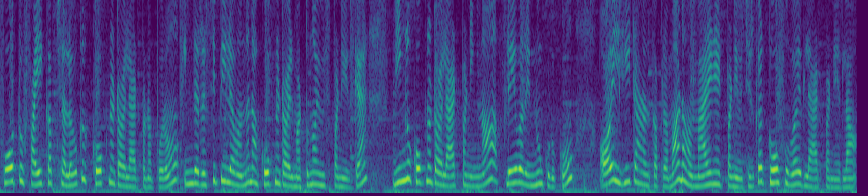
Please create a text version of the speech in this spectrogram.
ஃபோர் டு ஃபைவ் கப்ஸ் அளவுக்கு கோக்னட் ஆயில் ஆட் பண்ண போகிறோம் இந்த ரெசிப்பியில் வந்து நான் கோக்னட் ஆயில் மட்டும்தான் யூஸ் பண்ணியிருக்கேன். நீங்களும் கோக்னட் ஆயில் ஆட் பண்ணிங்கன்னா ஃப்ளேவர் இன்னும் கொடுக்கும். ஆயில் ஹீட் ஆனதுக்கப்புறமா நம்ம மேரினேட் பண்ணி வச்சுருக்க டோஃபுவை இதில் ஆட் பண்ணிடலாம்.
